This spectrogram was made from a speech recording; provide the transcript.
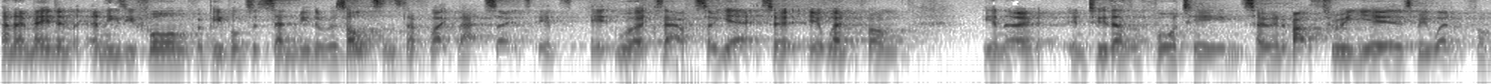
And I made an, an easy form for people to send me the results and stuff like that. So it's, it's, it works out. So yeah, so it went from, you know, in 2014. So in about three years, we went from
